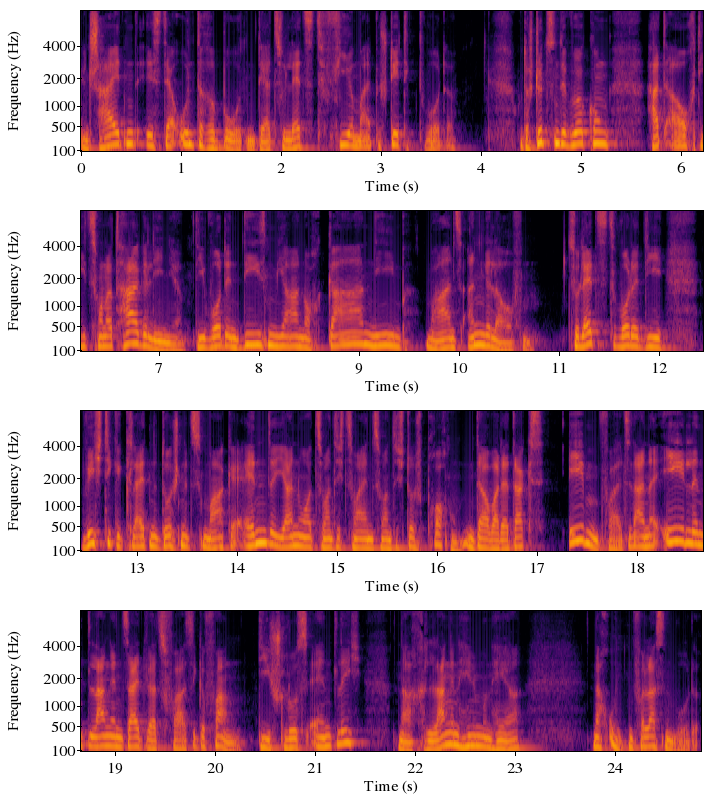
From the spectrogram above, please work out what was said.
Entscheidend ist der untere Boden, der zuletzt viermal bestätigt wurde. Unterstützende Wirkung hat auch die 200-Tage-Linie. Die wurde in diesem Jahr noch gar niemals angelaufen. Zuletzt wurde die wichtige gleitende Durchschnittsmarke Ende Januar 2022 durchbrochen. Da war der DAX ebenfalls in einer elendlangen Seitwärtsphase gefangen, die schlussendlich nach langem Hin und Her nach unten verlassen wurde.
